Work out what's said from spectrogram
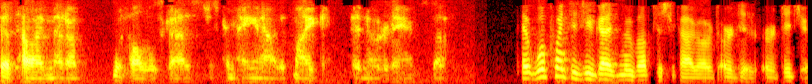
that's how I met up with all those guys, just from hanging out with Mike at Notre Dame and stuff. At what point did you guys move up to Chicago, or, or did or did you?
